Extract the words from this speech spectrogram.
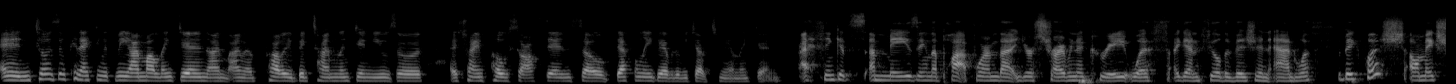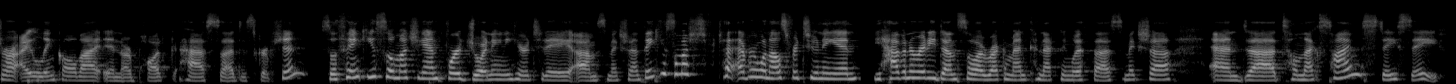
And in terms of connecting with me, I'm on LinkedIn. I'm I'm a probably big time LinkedIn user. I try and post often, so definitely be able to reach out to me on LinkedIn. I think it's amazing the platform that you're striving to create with again Fuel the Vision and with the Big Push. I'll make sure I link all that in our podcast uh, description. So thank you so much again for joining me here today, um, Samiksha. And thank you so much to everyone else for tuning in. If you haven't already done so, I recommend connecting with uh, Samiksha. And uh, till next time, stay safe.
